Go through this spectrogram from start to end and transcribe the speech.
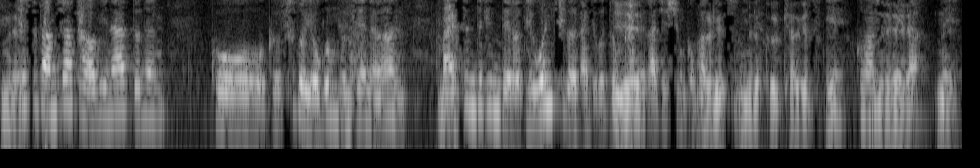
네. 해수 담수화 사업이나 또는 그, 그 수도 요금 문제는 말씀드린 대로 대원칙을 가지고 좀 예, 가져가 주시면 고맙겠습니다. 알겠습니다. 그렇게 하겠습니다. 예, 고맙습니다. 네, 네.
